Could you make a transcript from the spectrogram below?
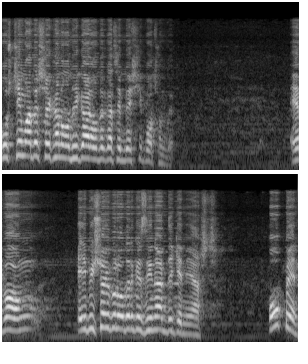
পশ্চিমাদের শেখানো অধিকার ওদের কাছে বেশি পছন্দের। এবং এই বিষয়গুলো ওদেরকে জিনার দিকে নিয়ে আসছে। ওপেন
